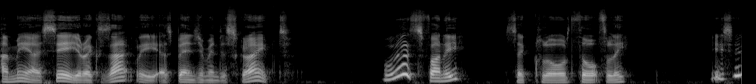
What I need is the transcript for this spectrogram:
And may I say, you're exactly as Benjamin described. Well, that's funny, said Claude thoughtfully. It's an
